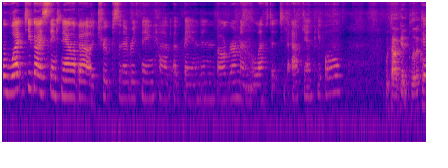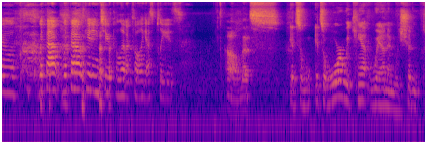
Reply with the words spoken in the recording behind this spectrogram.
What do you guys think now about the troops and everything have abandoned Bagram and left it to the Afghan people? Without getting political? Go without without getting too political. Yes, please. Oh, that's. It's a it's a war we can't win, and we shouldn't.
